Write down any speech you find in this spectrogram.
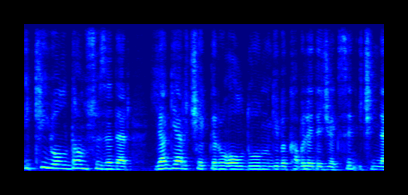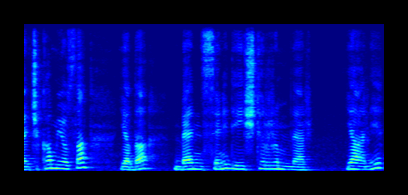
iki yoldan söz eder. Ya gerçekleri olduğun gibi kabul edeceksin içinden çıkamıyorsan ya da ben seni değiştiririm der. Yani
